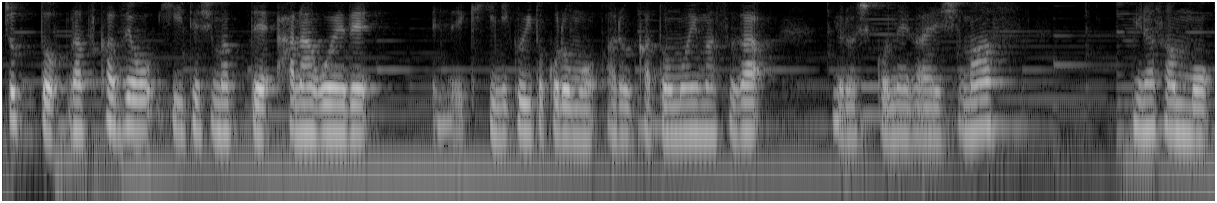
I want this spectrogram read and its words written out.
ちょっと夏風邪をひいてしまって鼻声で、え、聞きにくいところもあるかと思いますがよろしくお願いします。皆さんも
